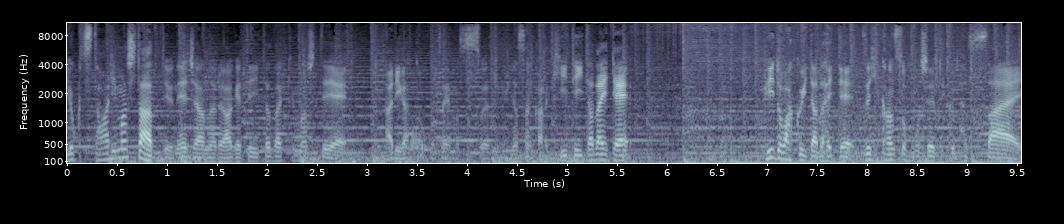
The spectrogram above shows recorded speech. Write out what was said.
よく伝わりましたっていうねジャーナルを上げていただきましてありがとうございます。そうやって皆さんから聞いていただいてフィードバックいただいてぜひ感想も教えてください。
